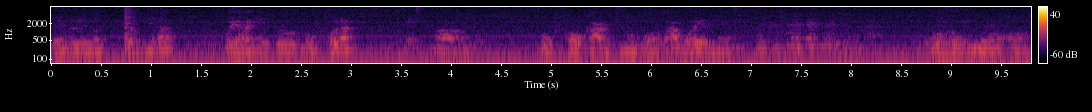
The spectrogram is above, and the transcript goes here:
며느리는 여기나 고향이 그 목포나 네. 아, 뭐, 목포 강주 뭐 다 모였네. 고흥 뭐.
